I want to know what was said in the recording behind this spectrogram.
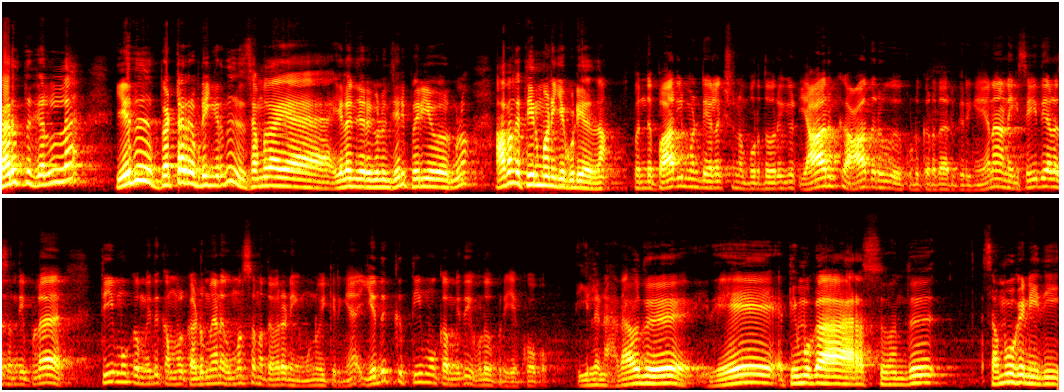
கருத்துக்களில் எது பெட்டர் அப்படிங்கிறது சமுதாய இளைஞர்களும் சரி பெரியவர்களும் அவங்க தீர்மானிக்கக்கூடியது தான் இப்போ இந்த பார்லிமெண்ட் எலெக்ஷனை பொறுத்த வரைக்கும் யாருக்கு ஆதரவு கொடுக்கறதா இருக்கிறீங்க? ஏன்னா அன்னைக்கு செய்தியாளர் சந்திப்புல திமுக மீது கமல் கடுமையான விமர்சனத்தை வேற நீங்க முன்வைக்கிறீங்க. எதுக்கு திமுக மீது இவ்வளவு பெரிய கோபம்? இல்லைண்ணா அதாவது இதே திமுக அரசு வந்து சமூக நீதி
